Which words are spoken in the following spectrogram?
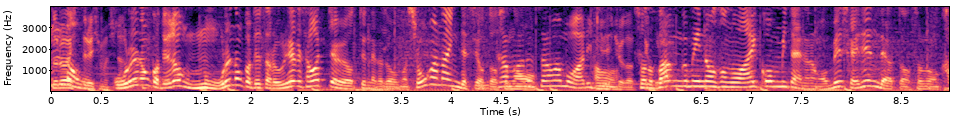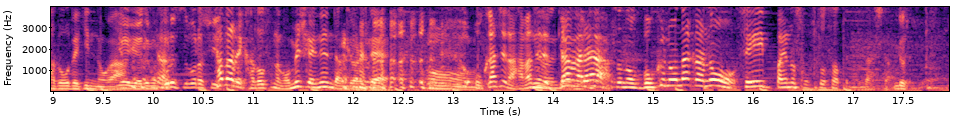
それは失礼しました。俺なんか出たもう俺なんか出たら売り上げ下がっちゃうよって言うんだけど、まあ、しょうがないんですよと歌丸さんはもうありきでしょだってその番組のそのアイコンみたいなのがおめえしかいねえんだよとその稼働できるのが。いやいやでもこれ素晴らしいただで稼働するのがおめえしかいねえんだって言われて、うん。おかしな話ですけど、だね、からその僕の中の精一杯のソフトさっていうのを出したです。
